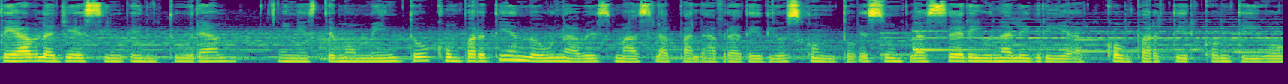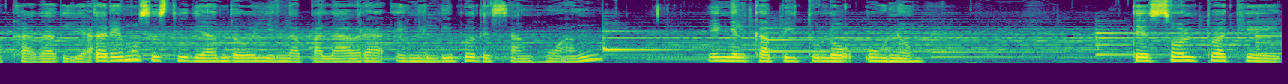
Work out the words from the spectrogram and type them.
Te habla Jessie Ventura en este momento compartiendo una vez más la palabra de Dios junto. Es un placer y una alegría compartir contigo cada día. Estaremos estudiando hoy en la palabra en el libro de San Juan, en el capítulo 1. Te solto a que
